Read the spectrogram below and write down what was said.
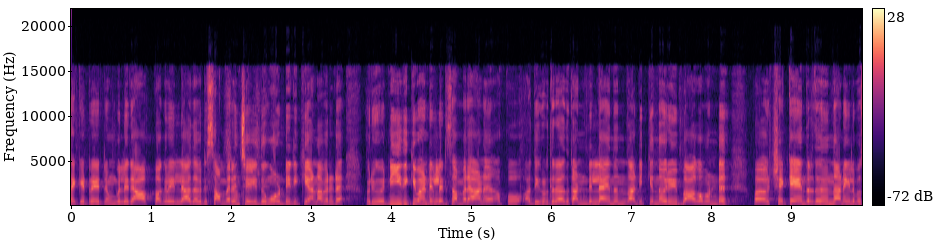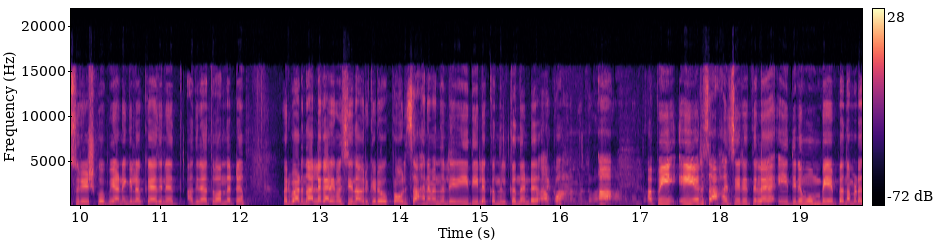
സെക്രട്ടേറിയറ്റിന് മുമ്പിൽ രാപ്പകലില്ലാതെ അവർ സമരം ചെയ്തുകൊണ്ടിരിക്കുകയാണ്. അവരുടെ ഒരു നീതിക്ക് വേണ്ടിയുള്ള ഒരു സമരമാണ് അപ്പോൾ അധികൃതർ അത് കണ്ടില്ല എന്ന് നടിക്കുന്ന ഒരു വിഭാഗമുണ്ട്. പക്ഷേ കേന്ദ്രത്തിൽ നിന്നാണെങ്കിലും ഇപ്പോൾ സുരേഷ് ഗോപി ആണെങ്കിലും ഒക്കെ അതിന് അതിനകത്ത് വന്നിട്ട് ഒരുപാട് നല്ല കാര്യങ്ങൾ ചെയ്യുന്ന അവർക്കൊരു പ്രോത്സാഹനം എന്നുള്ള രീതിയിലൊക്കെ നിൽക്കുന്നുണ്ട്. അപ്പോൾ ആ അപ്പോൾ ഈ ഒരു സാഹചര്യത്തിൽ ഇതിനു മുമ്പേ ഇപ്പോൾ നമ്മുടെ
